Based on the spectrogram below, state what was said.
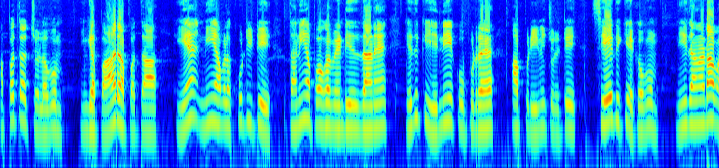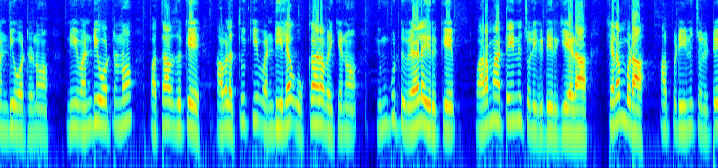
அப்பத்தா சொல்லவும் இங்கே பாரு அப்பத்தா ஏன் நீ அவளை கூட்டிகிட்டு தனியாக போக வேண்டியது தானே? எதுக்கு என்னையே கூப்பிடுற? அப்படின்னு சொல்லிட்டு சேது கேட்கவும் நீ தானடா வண்டி ஓட்டணும்? நீ வண்டி ஓட்டணும் பத்தாவதுக்கு அவளை தூக்கி வண்டியில் உட்கார வைக்கணும். இம்புட்டு வேலை இருக்குது வரமாட்டேன்னு சொல்லிக்கிட்டு இருக்கியேடா கிளம்புடா அப்படின்னு சொல்லிட்டு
